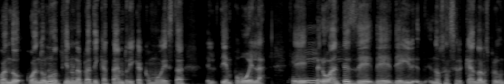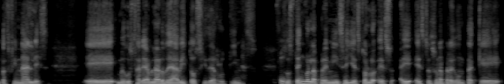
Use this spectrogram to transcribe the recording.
cuando, cuando uno tiene una plática tan rica como esta, el tiempo vuela. Eh, pero antes de, irnos acercando a las preguntas finales, eh, me gustaría hablar de hábitos y de rutinas. Sostengo la premisa y esto, lo, es, eh, esto es una pregunta que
